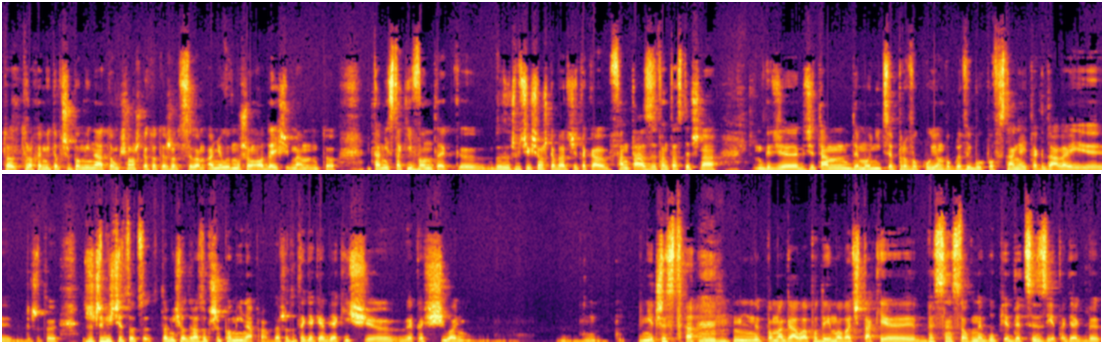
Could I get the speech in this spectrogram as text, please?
to trochę mi to przypomina tą książkę, to też odsyłam, Anioły muszą odejść, mam to, i tam jest taki wątek, y, to jest oczywiście książka bardziej taka fantazy, fantastyczna, gdzie, gdzie tam demonice prowokują w ogóle wybuch powstania i tak dalej, y, że to rzeczywiście to, to, to mi się od razu przypomina, prawda, że to tak jak jakby jakiś, y, jakaś siła nieczysta pomagała podejmować takie bezsensowne, głupie decyzje. Tak jakby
